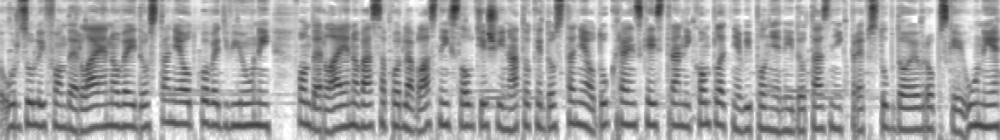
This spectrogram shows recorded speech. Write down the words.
Urzuly von der Leyenovej dostane odpoveď v júni. Von der Leyenová sa podľa vlastných slov teší na to, keď dostane od ukrajinskej strany kompletne vyplnený dotazník pre vstup do Európskej únie,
